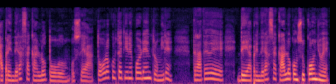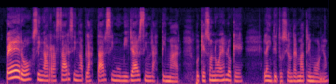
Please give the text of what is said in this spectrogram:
aprender a sacarlo todo. O sea, todo lo que usted tiene por dentro, mire, trate de, de aprender a sacarlo con su cónyuge, pero sin arrasar, sin aplastar, sin humillar, sin lastimar, porque eso no es lo que la institución del matrimonio.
